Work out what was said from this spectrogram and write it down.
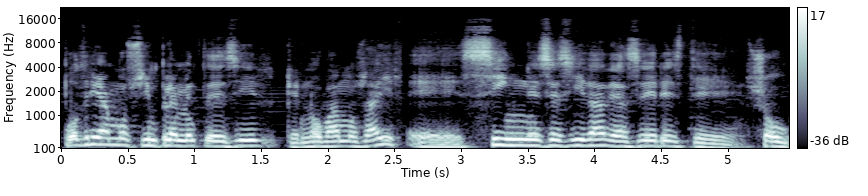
Podríamos simplemente decir que no vamos a ir, eh, sin necesidad de hacer este show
